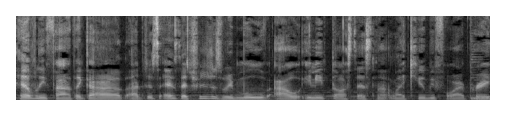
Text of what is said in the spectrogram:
Heavenly Father God, I just ask that you just remove out any thoughts that's not like you before I pray.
